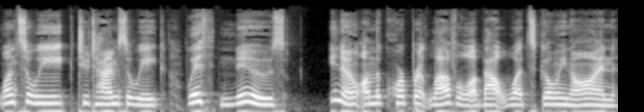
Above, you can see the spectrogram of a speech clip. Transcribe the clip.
once a week, two times a week, with news, you know, on the corporate level about what's going on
